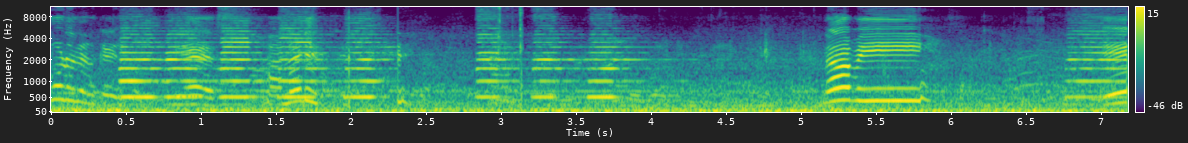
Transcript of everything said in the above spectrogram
ಕೊಡು ನನ್ನ ಕೈ ನಾವಿ. ಏ.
